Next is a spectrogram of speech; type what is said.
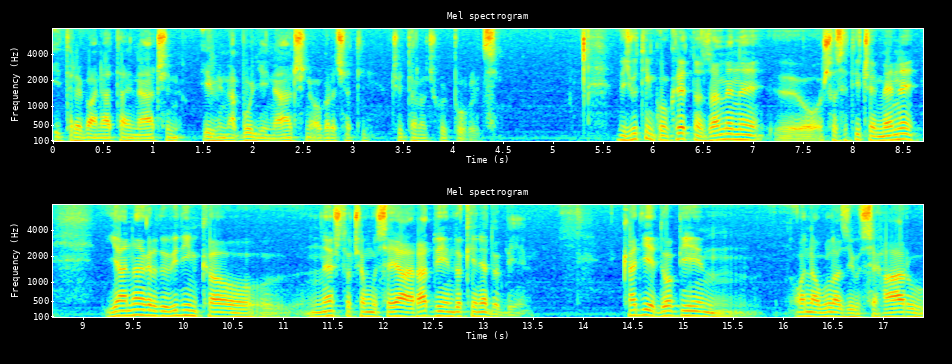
i treba na taj način ili na bolji način obraćati čitalačkoj publici. Međutim, konkretno za mene, e, što se tiče mene, ja nagradu vidim kao nešto čemu se ja radujem dok je ne dobijem. Kad je dobijem, ona ulazi u seharu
